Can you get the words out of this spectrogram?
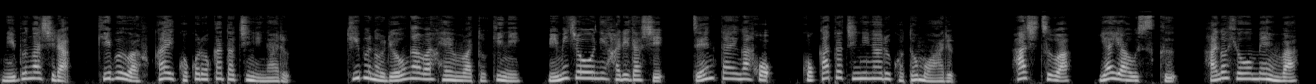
二部頭、基部は深い心形になる。基部の両側辺は時に、耳状に張り出し、全体が穂、小形になることもある。葉質は、やや薄く、葉の表面は、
